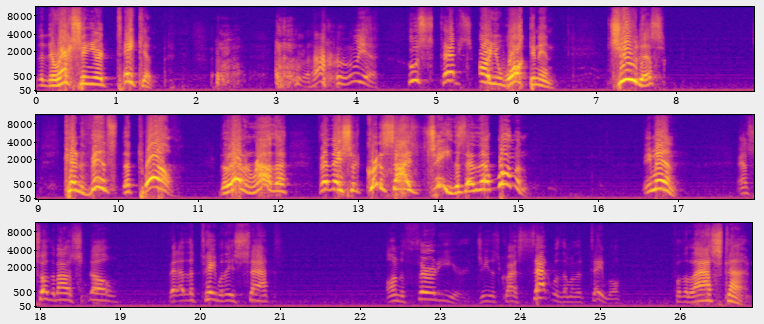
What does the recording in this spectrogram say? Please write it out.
the direction you're taking. Hallelujah. Whose steps are you walking in? Judas convinced the 12, the 11 rather, that they should criticize Jesus and that woman. Amen. And so the Bible says, that at the table they sat on the third year. Jesus Christ sat with them on the table for the last time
